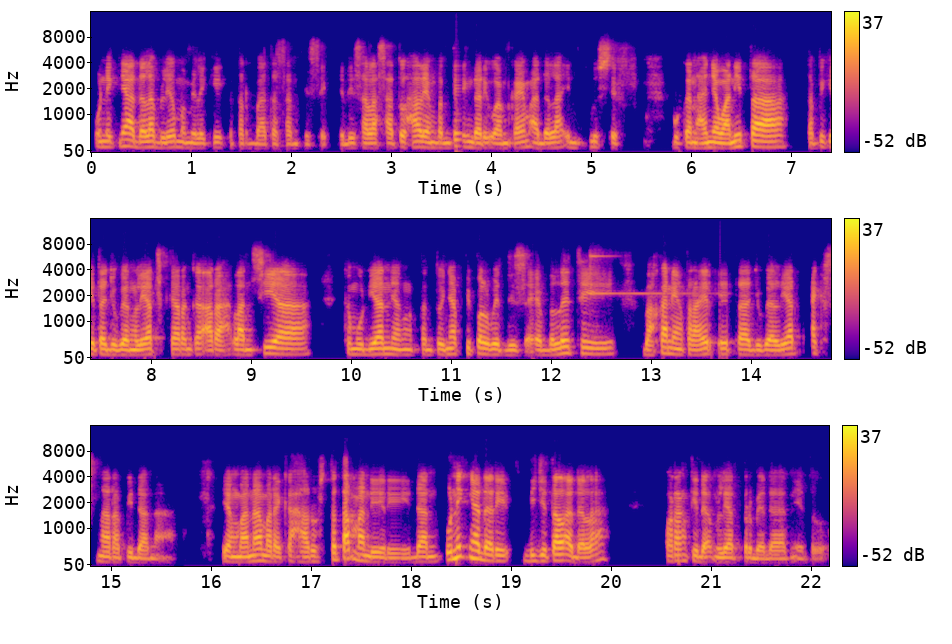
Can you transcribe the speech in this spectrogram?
Uniknya adalah beliau memiliki keterbatasan fisik. Jadi salah satu hal yang penting dari UMKM adalah inklusif. Bukan hanya wanita, tapi kita juga melihat sekarang ke arah lansia, kemudian yang tentunya people with disability, bahkan yang terakhir kita juga lihat ex narapidana, yang mana mereka harus tetap mandiri. Dan uniknya dari digital adalah orang tidak melihat perbedaan itu.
